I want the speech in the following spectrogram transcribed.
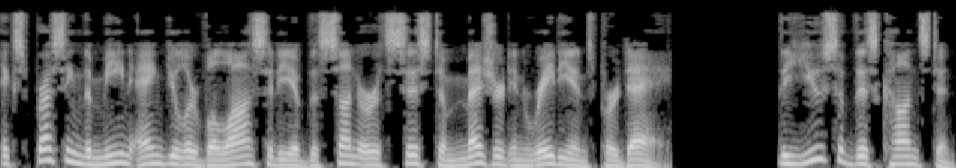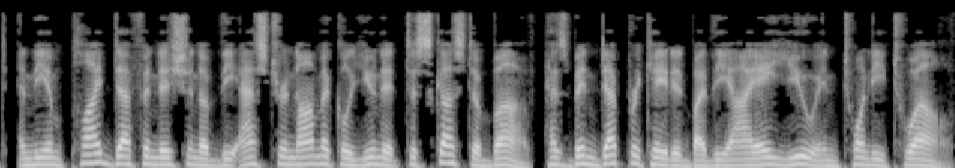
expressing the mean angular velocity of the Sun–Earth system measured in radians per day. The use of this constant, and the implied definition of the astronomical unit discussed above, has been deprecated by the IAU in 2012.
